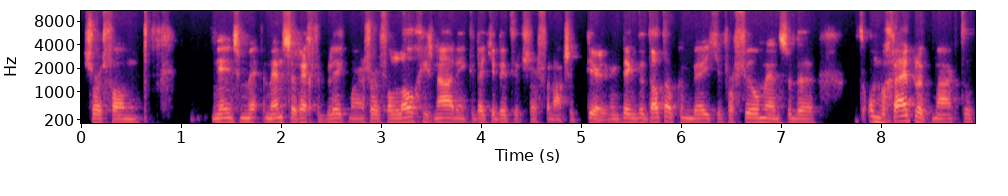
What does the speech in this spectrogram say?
soort van, niet eens mensenrechtenblik, maar een soort van logisch nadenken dat je dit soort van accepteert. En ik denk dat dat ook een beetje voor veel mensen de, het onbegrijpelijk maakt dat,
